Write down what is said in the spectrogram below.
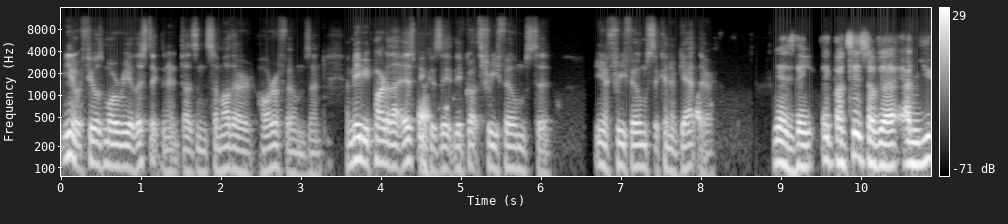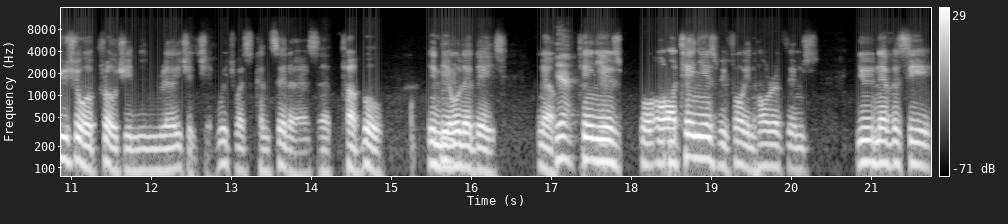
you know it feels more realistic than it does in some other horror films. And and maybe part of that is because they, they've got three films to you know three films to kind of get there Yes, they it consists of the unusual approach in, in relationship, which was considered as a taboo in the Mhm. older days. You know, yeah ten years before, or ten years before in horror films, you never see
